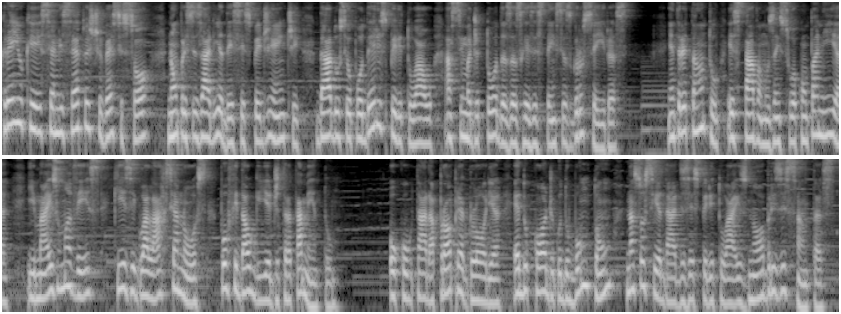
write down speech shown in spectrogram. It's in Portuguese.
Creio que se Aniceto estivesse só, não precisaria desse expediente, dado o seu poder espiritual acima de todas as resistências grosseiras. Entretanto, estávamos em sua companhia e mais uma vez quis igualar-se a nós por fidalguia de tratamento. Ocultar a própria glória é do código do bom tom nas sociedades espirituais nobres e santas.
